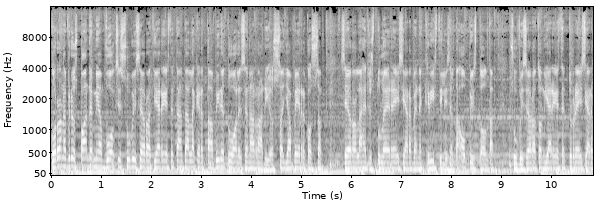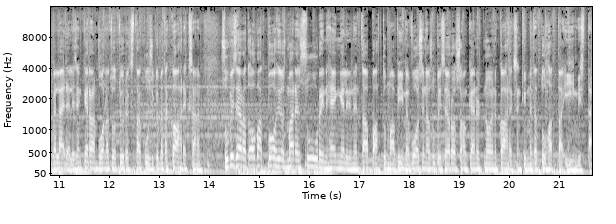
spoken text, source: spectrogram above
Koronaviruspandemian vuoksi suviseurat järjestetään tällä kertaa virtuaalisena radiossa ja verkossa. Seuralähetys tulee Reisjärven kristilliseltä opistolta. Suviseurat on järjestetty Reisjärvellä edellisen kerran vuonna 1968. Suviseurat ovat Pohjoismaiden suurin hengellinen tapahtuma. Viime vuosina suviseurossa on käynyt noin 80 000 ihmistä.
